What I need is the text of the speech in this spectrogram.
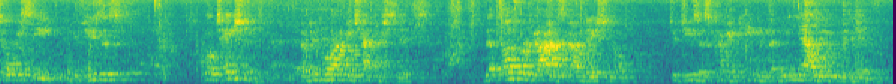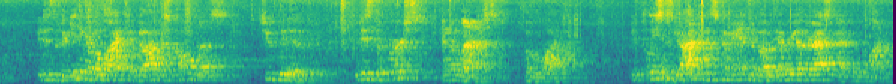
so we see in Jesus' quotation of Deuteronomy chapter 6 that love for God is foundational to Jesus' coming kingdom, that we now live within. It is the beginning of a life that God has called us to live. It is the first and the last of life. It places God and His commands above every other aspect of life.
